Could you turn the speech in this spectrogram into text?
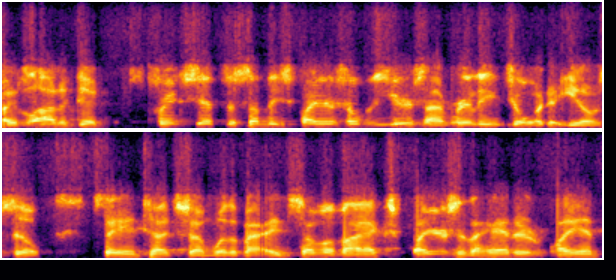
made a lot of good friendships with some of these players over the years. I've really enjoyed it. You know, still stay in touch some with them. And some of my ex players that I had in playing,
